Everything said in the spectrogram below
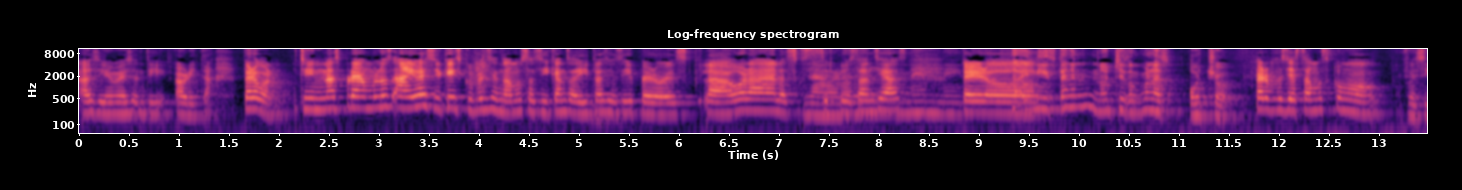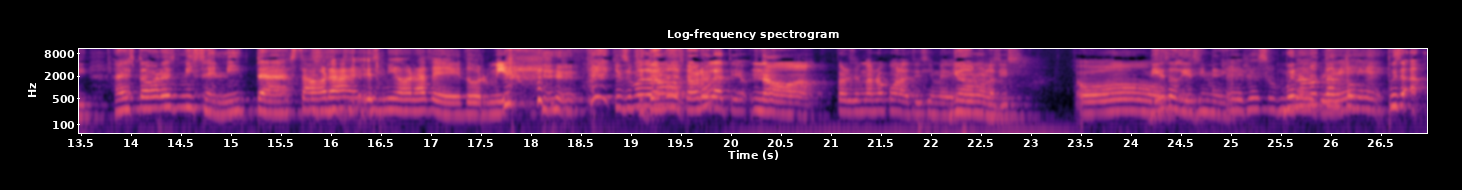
así me sentí ahorita. Pero bueno, sin más preámbulos. Ah, iba a decir que disculpen si andamos así cansaditas y así, pero es la hora, las La hora circunstancias. del meme. Pero. Ay, ni están en noche, son como las 8. Pero pues ya estamos como. Pues sí. A esta hora es mi cenita. Esta hora es mi hora de dormir. Yo sí ¿Sí duermo duermes a esta hora? relativo- No, pero sí me duermo como a las diez y media. Yo duermo a las 10. Oh. 10 o 10 y media. Eres un Bueno, no tanto. Pues, ah,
